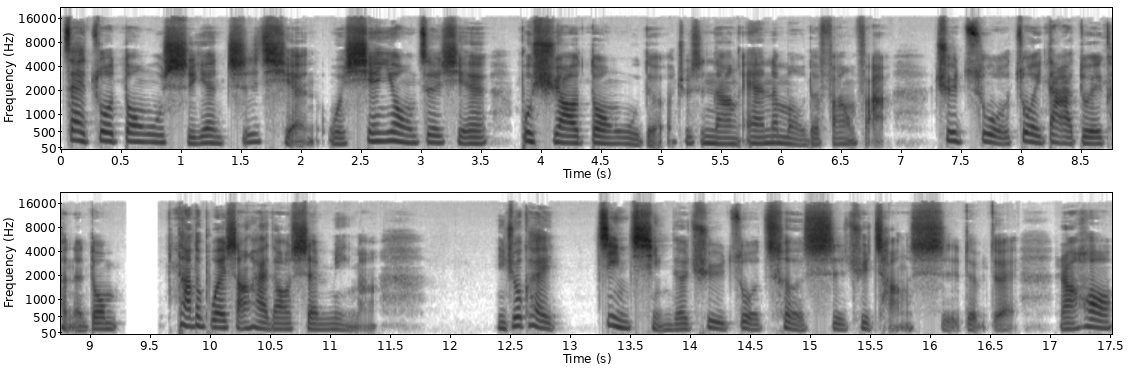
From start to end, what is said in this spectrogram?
在做动物实验之前，我先用这些不需要动物的，就是 non-animal 的方法去做，做一大堆，可能都它都不会伤害到生命嘛，你就可以。尽情的去做测试，去尝试，对不对？然后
